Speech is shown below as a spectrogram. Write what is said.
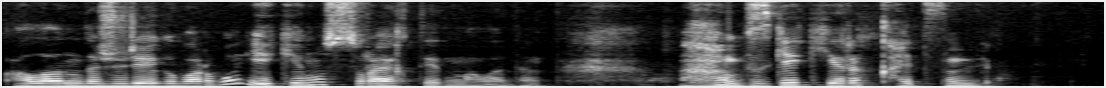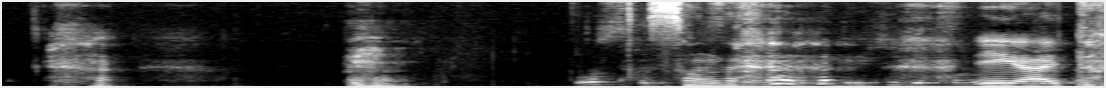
алланың да жүрегі бар ғой екеуміз сұрайық дедім алладан. Бізге кері қайтсын деп. Сонда. Иә айттым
